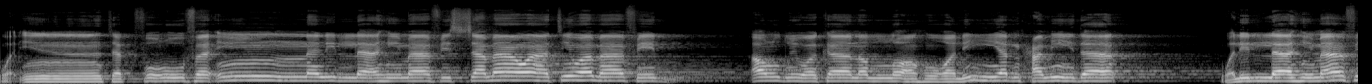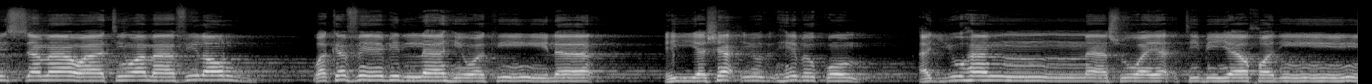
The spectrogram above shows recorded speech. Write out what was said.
وان تكفروا فان لله ما في السماوات وما في الأرض وكان الله غنيا حميدا ولله ما في السماوات وما في الأرض وكفي بالله وكيلا ان يشا يذهبكم ايها الناس ويات بياخذين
